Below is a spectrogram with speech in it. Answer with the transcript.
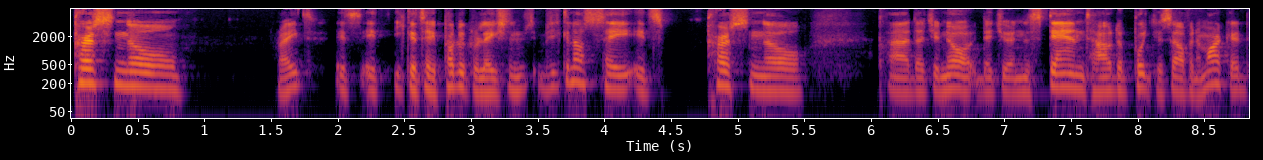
personal, right? It's it. You can say public relations, but you can also say it's personal. Uh, that you know that you understand how to put yourself in the market.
